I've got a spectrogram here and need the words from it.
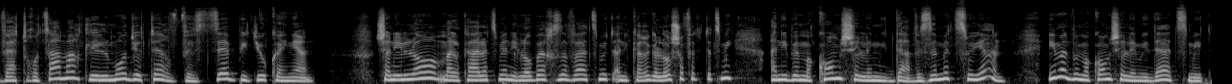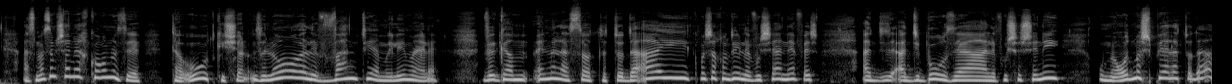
ואת רוצה, אמרת, ללמוד יותר, וזה בדיוק העניין. שאני לא מלכה על עצמי, אני לא באכזבה עצמית, אני כרגע לא שופטת את עצמי, אני במקום של למידה, וזה מצוין. אם את במקום של למידה עצמית, אז מה זה משנה איך קוראים לזה? טעות, כישלון, זה לא רלוונטי המילים האלה. וגם אין מה לעשות, התודעה היא, כמו שאנחנו יודעים, לבושי הנפש, הדיבור זה הלבוש השני, הוא מאוד משפיע על התודעה.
